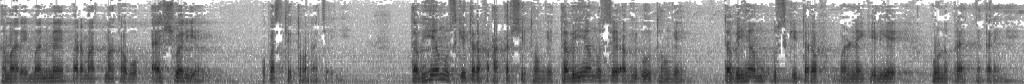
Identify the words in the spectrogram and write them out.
हमारे मन में परमात्मा का वो ऐश्वर्य उपस्थित होना चाहिए। तभी हम उसकी तरफ़ आकर्षित होंगे, तभी हम उससे अभिभूत होंगे। तभी हम उसकी तरफ़ बढ़ने के लिए पूर्ण प्रयत्न करेंगे।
